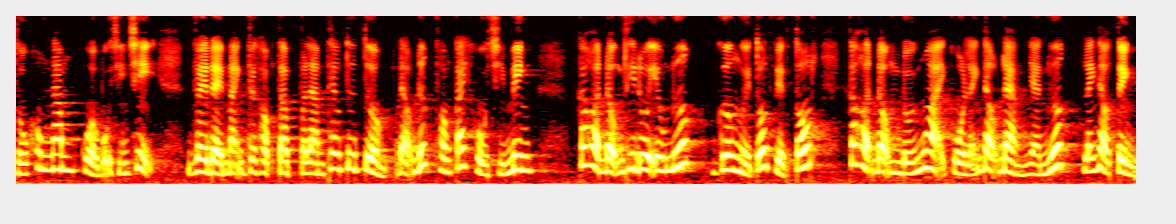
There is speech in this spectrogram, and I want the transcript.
số 05 của Bộ Chính trị về đẩy mạnh việc học tập và làm theo tư tưởng, đạo đức phong cách Hồ Chí Minh, các hoạt động thi đua yêu nước, gương người tốt việc tốt, các hoạt động đối ngoại của lãnh đạo Đảng, Nhà nước, lãnh đạo tỉnh,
